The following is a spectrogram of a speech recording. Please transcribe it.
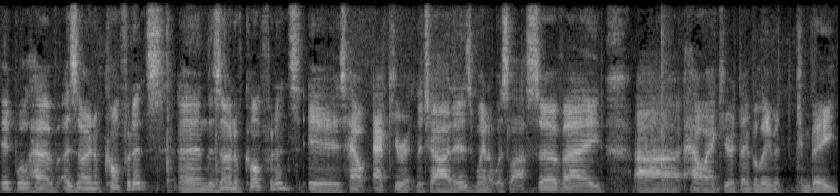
it will have a zone of confidence, and the zone of confidence is how accurate the chart is when it was last surveyed, uh, how accurate they believe it can be.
